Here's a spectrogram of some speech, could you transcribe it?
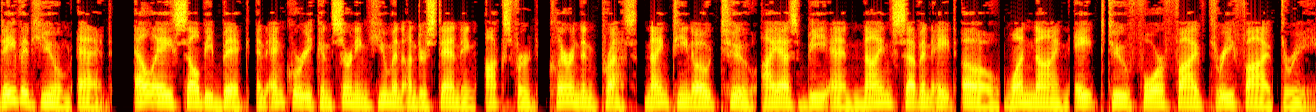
David Hume ed. L. A. Selby Bigge, An Enquiry Concerning Human Understanding, Oxford, Clarendon Press, 1902 ISBN 978-0-19-824535-3.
